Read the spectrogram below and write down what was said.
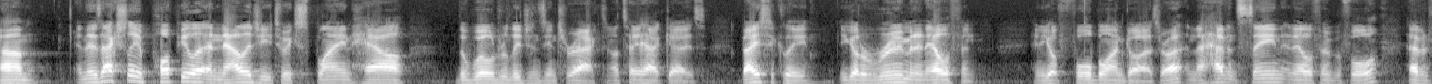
Um, and there's actually a popular analogy to explain how the world religions interact. And I'll tell you how it goes. Basically, you got a room and an elephant, and you got four blind guys, right? And they haven't seen an elephant before, haven't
